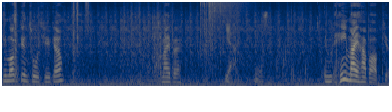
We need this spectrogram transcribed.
He might be going towards you, girl. Maybe. Yeah. Yes. Um, He may have barbecue.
